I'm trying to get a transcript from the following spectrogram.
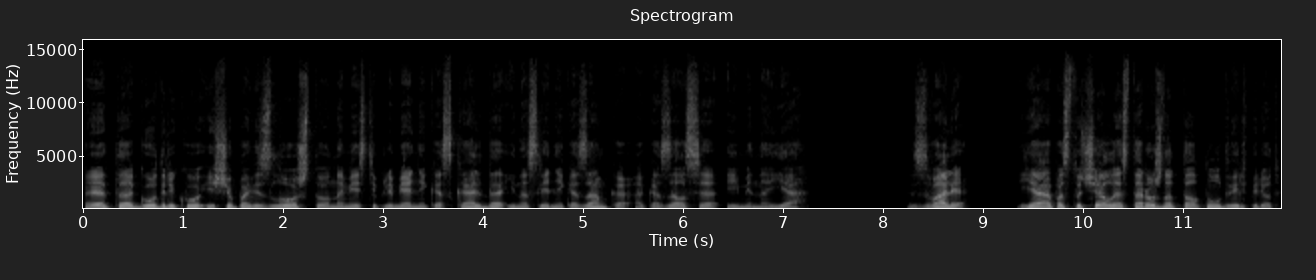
Это Годрику еще повезло, что на месте племянника Скальда и наследника замка оказался именно я. «Звали?» Я постучал и осторожно толкнул дверь вперед.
